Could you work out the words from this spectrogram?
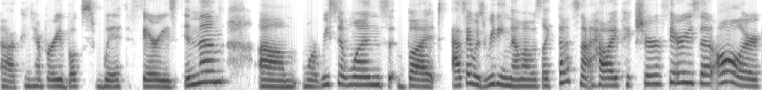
uh, contemporary books with fairies in them, um, more recent ones. But as I was reading them, I was like, that's not how I picture fairies at all, or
